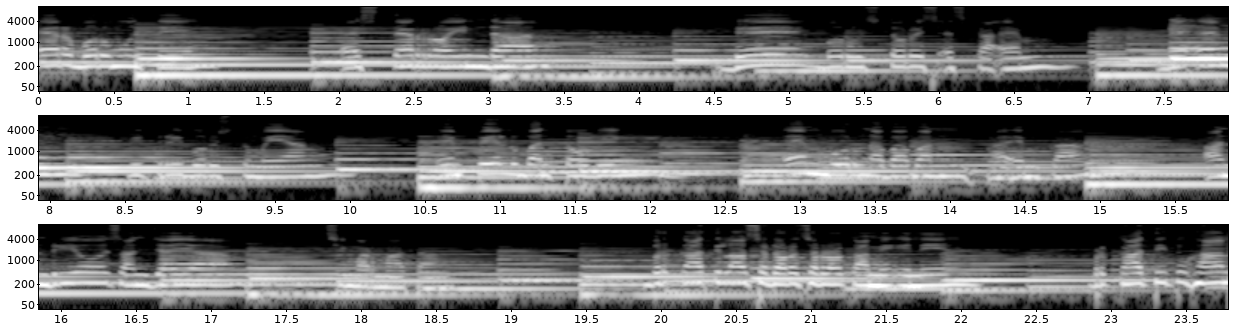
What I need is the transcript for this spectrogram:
R. Borumunte, Esther Roinda, D. Borustoris SKM, DM Fitri Borus Tumeyang, MP Luban Tobing, M. Borunababan AMK, Andrio Sanjaya Simarmata. Berkatilah saudara-saudara kami berkati Tuhan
